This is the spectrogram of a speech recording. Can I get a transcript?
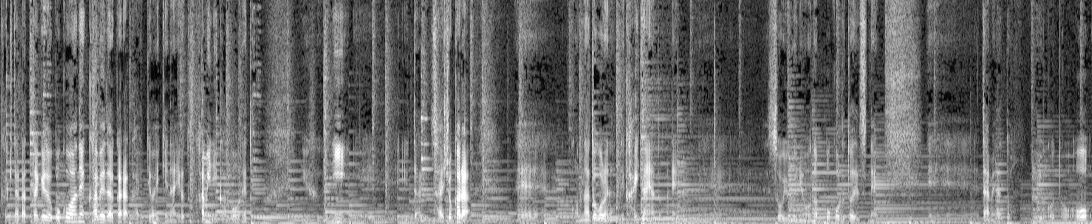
ー、書きたかったけどここはね壁だから書いてはいけないよと。紙に書こうねと。いうふうに、えー、言ってあげる。最初から、えーこんなところになって書いたんやとかね、そういうふうに起こるとですね、えー、ダメだということを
